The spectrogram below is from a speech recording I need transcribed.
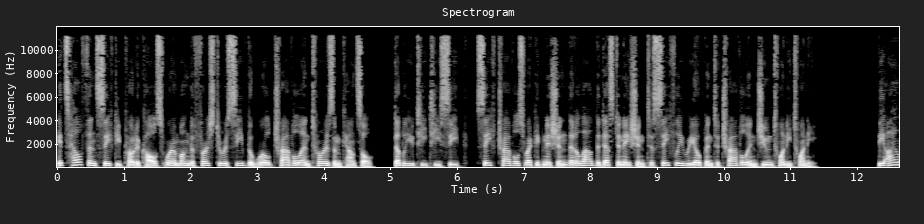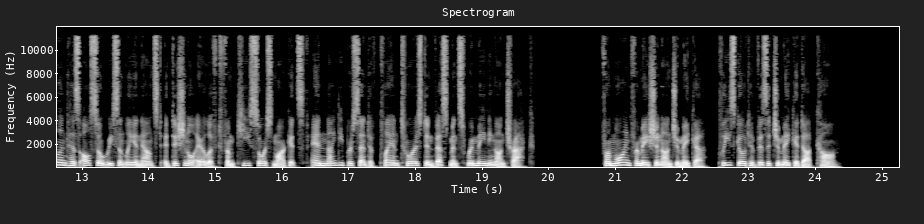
Its health and safety protocols were among the first to receive the World Travel and Tourism Council, WTTC, Safe Travels recognition that allowed the destination to safely reopen to travel in June 2020. The island has also recently announced additional airlift from key source markets and 90% of planned tourist investments remaining on track. For more information on Jamaica, please go to visitjamaica.com.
